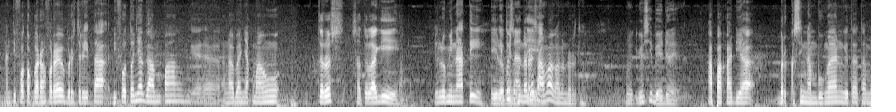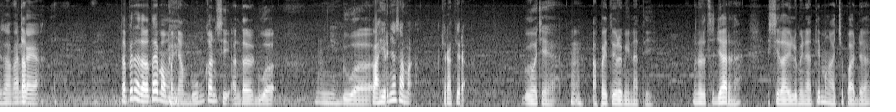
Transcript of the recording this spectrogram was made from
Nanti fotografernya bercerita, di fotonya gampang, ya, nggak banyak mau. terus satu lagi Illuminati. Itu Illuminati. sebenarnya sama gak menurut lo? menurut gue sih beda ya Apakah dia berkesinambungan gitu atau misalkan Tap- kayak tapi rata-rata emang menyambungkan sih antara dua Hmm, iya. dua lahirnya sama kira-kira? gue baca ya Mm-mm. apa itu Illuminati Menurut sejarah, istilah Illuminati mengacu pada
